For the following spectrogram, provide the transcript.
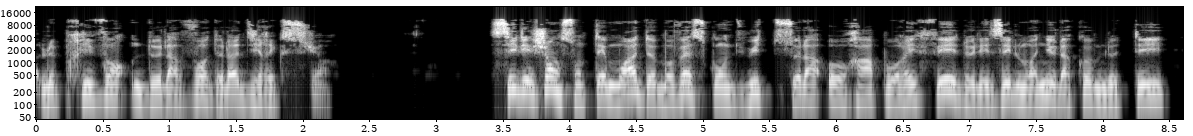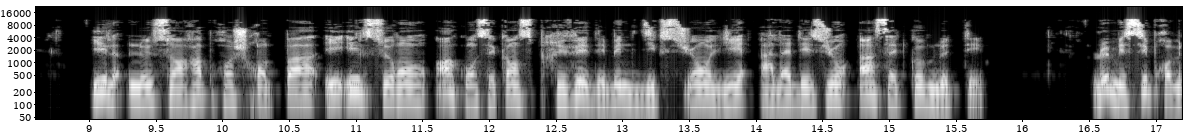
le privant de la voie de la direction. Si les gens sont témoins de mauvaise conduite, cela aura pour effet de les éloigner de la communauté, ils ne s'en rapprocheront pas et ils seront en conséquence privés des bénédictions liées à l'adhésion à cette communauté. Le Messie promet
